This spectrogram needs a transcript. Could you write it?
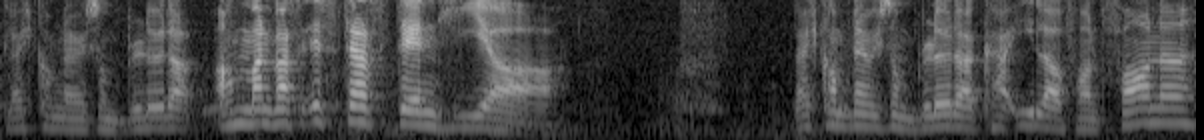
Gleich kommt nämlich so ein blöder... Ach Mann, was ist das denn hier? Gleich kommt nämlich so ein blöder KIler von vorne.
